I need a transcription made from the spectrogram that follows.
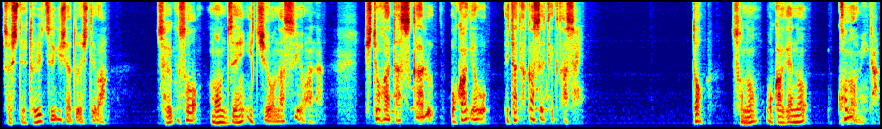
そして取り次ぎ者としてはそれこそ門前一をなすような人が助かるおかげをいただかせてください。とそのおかげの好みが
